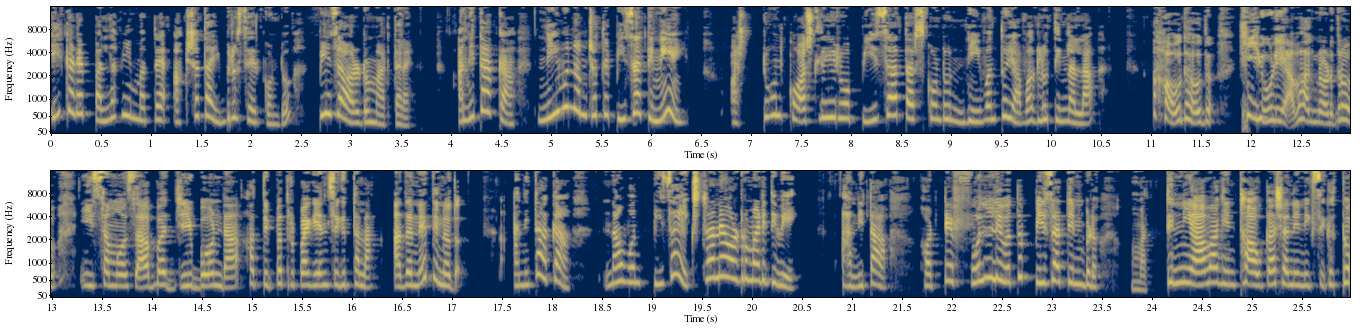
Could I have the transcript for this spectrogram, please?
ಈ ಕಡೆ ಪಲ್ಲವಿ ಮತ್ತೆ ಅಕ್ಷತಾ ಇಬ್ರು ಸೇರ್ಕೊಂಡು ಪಿಜ್ಜಾ ಆರ್ಡರ್ ಮಾಡ್ತಾರೆ. ಅನಿತಾ ಅಕ್ಕ, ನೀವು ನಮ್ಮ ಜೊತೆ ಪಿಜ್ಜಾ ತಿನ್ನಿ? ಅಷ್ಟೊಂದು ಕಾಸ್ಟ್ಲಿ ಇರೋ ಪಿಜ್ಜಾ ತರಿಸ್ಕೊಂಡು ನೀವಂತೂ ಯಾವಾಗಲೂ ತಿನ್ನಲ್ಲ. ಹೌದೌದು. ಇವಳು ಯಾವಾಗ ನೋಡಿದ್ರು ಈ ಸಮೋಸ, ಬಜ್ಜಿ, ಬೋಂಡ ಹತ್ತಿಪ್ಪತ್ತು ರೂಪಾಯಿಗೆ ಏನು ಸಿಗುತ್ತಲ್ಲ, ಅದನ್ನೇ ತಿನ್ನೋದು. ಅನಿತಾ ಅಕ್ಕ, ನಾವು ಒಂದು ಪಿಜ್ಜಾ ಎಕ್ಸ್ಟ್ರಾನೇ ಆರ್ಡರ್ ಮಾಡಿದ್ದೀವಿ ಅನಿತಾ, ಹೊಟ್ಟೆ ಫುಲ್ ಇವತ್ತು ಪಿಜ್ಜಾ ತಿನ್ಬಿಡು. ಮತ್ತಿನ್ ಯಾವಾಗ ಇಂಥ ಅವಕಾಶ ನಿನಗೆ ಸಿಗುತ್ತೋ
